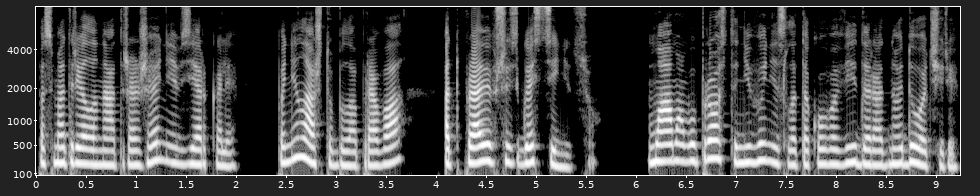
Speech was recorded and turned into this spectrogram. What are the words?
Посмотрела на отражение в зеркале. Поняла, что была права, отправившись в гостиницу. Мама бы просто не вынесла такого вида родной дочери,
